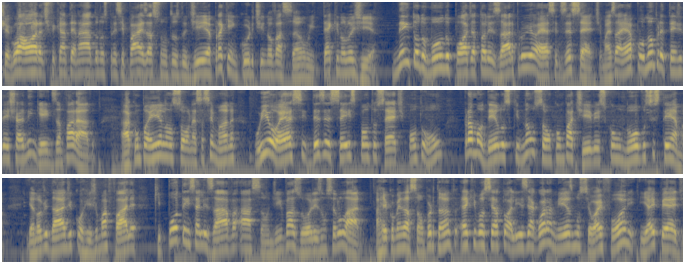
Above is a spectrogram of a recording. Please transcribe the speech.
Chegou a hora de ficar antenado nos principais assuntos do dia para quem curte inovação e tecnologia. Nem todo mundo pode atualizar para o iOS 17, mas a Apple não pretende deixar ninguém desamparado. A companhia lançou nessa semana o iOS 16.7.1 para modelos que não são compatíveis com o novo sistema, e a novidade corrige uma falha que potencializava a ação de invasores no celular. A recomendação, portanto, é que você atualize agora mesmo seu iPhone e iPad.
